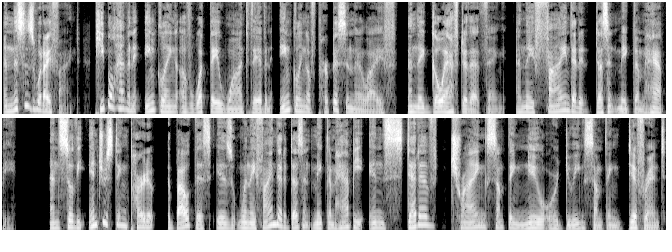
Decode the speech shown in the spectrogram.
And this is what I find people have an inkling of what they want, they have an inkling of purpose in their life, and they go after that thing, and they find that it doesn't make them happy. And so the interesting part about this is when they find that it doesn't make them happy, instead of trying something new or doing something different,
